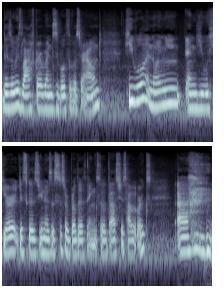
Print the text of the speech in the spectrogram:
there's always laughter when there's both of us around. He will annoy me, and you will hear it just because you know it's a sister brother thing. So that's just how it works. Uh,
